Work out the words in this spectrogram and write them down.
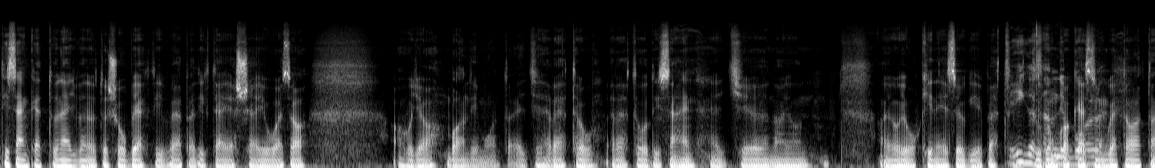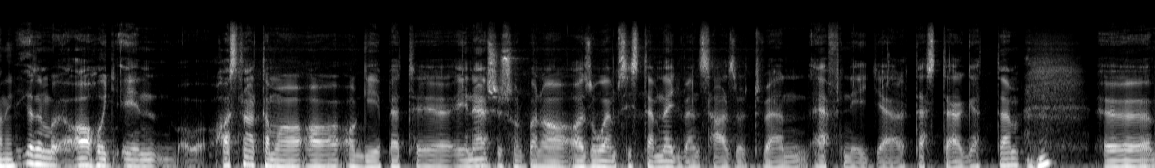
12-45-ös objektívvel pedig teljesen jó ez a ahogy a Bandi mondta, egy retro, retro design, egy nagyon, nagyon jó kinézőgépet igazán tudunk a kezünkbe tartani. Igazán, ahogy én használtam a, a, a gépet, én elsősorban a, az OM System 4050 F4-jel tesztelgettem, uh-huh.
